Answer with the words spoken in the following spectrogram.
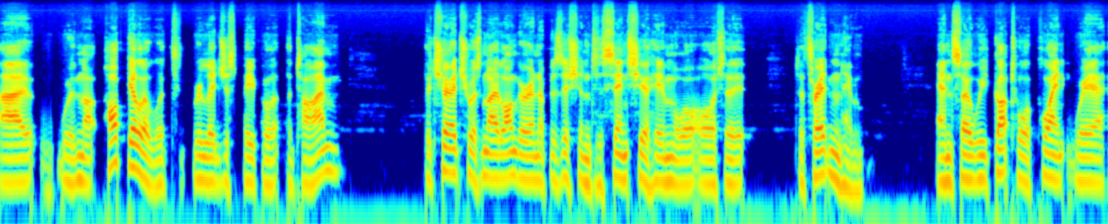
uh, were not popular with religious people at the time, the church was no longer in a position to censure him or, or to, to threaten him. And so we got to a point where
